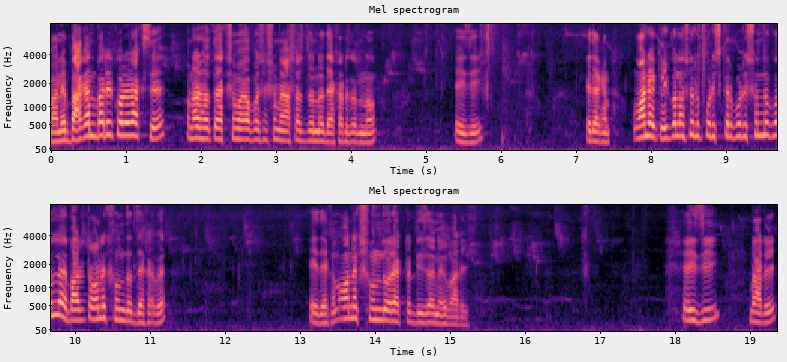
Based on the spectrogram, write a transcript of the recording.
মানে বাগান বাড়ি করে রাখছে ওনার হয়তো এক সময় অবসর সময় আসার জন্য, দেখার জন্য। এই যে এই দেখেন, অনেক এইগুলো আসলে পরিষ্কার পরিচ্ছন্ন করলে বাড়িটা অনেক সুন্দর দেখাবে। এই দেখেন, অনেক সুন্দর একটা ডিজাইনের বাড়ি। এই যে বাড়ির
